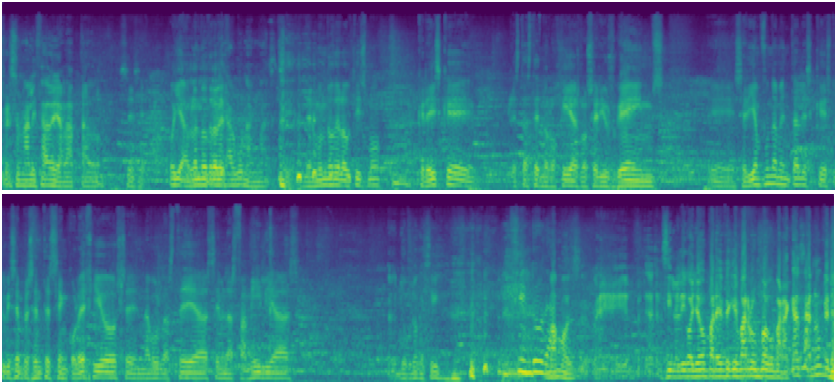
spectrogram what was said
personalizado y adaptado. Sí, sí. Oye, hablando otra vez algunas más. del mundo del autismo, ¿creéis que estas tecnologías, los serious games, eh, serían fundamentales que estuviesen presentes en colegios, en las TEAS, en las familias? Yo creo que sí. Sin duda. Vamos, eh, si lo digo yo parece que barro un poco para casa, ¿no? Pero,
